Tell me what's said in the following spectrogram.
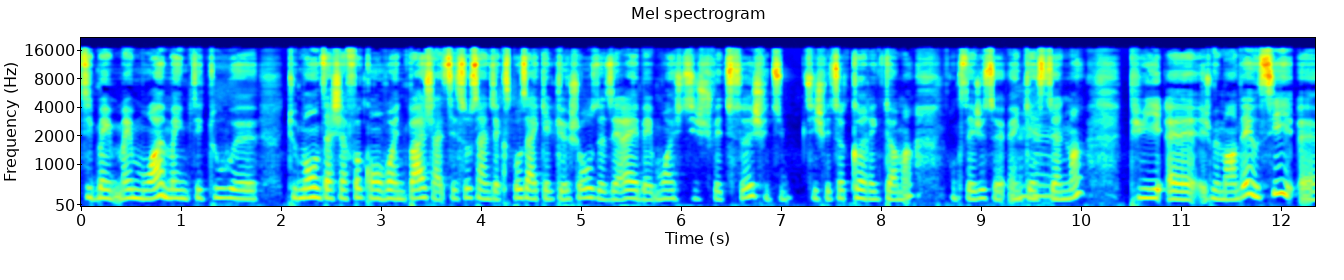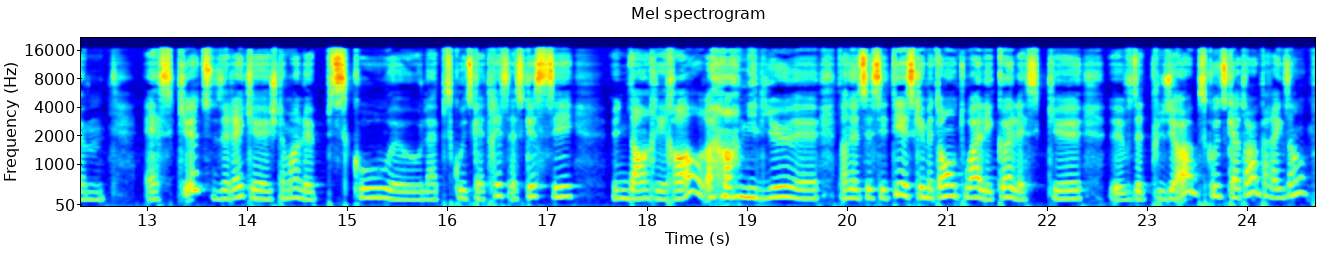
tu sais, Même, même moi, même tout, euh, tout le monde, à chaque fois qu'on voit une page, c'est sûr ça nous expose à quelque chose, de dire, eh ben moi, si je fais tout ça, je fais, si je fais ça correctement. Donc, c'était juste un Mhm. questionnement. Puis, euh, je me demandais aussi, euh, est-ce que tu dirais que justement le psycho euh, ou la psychoéducatrice, est-ce que c'est une denrée rare en milieu euh, dans notre société? Est-ce que, mettons, toi, à l'école, est-ce que euh, vous êtes plusieurs psychoéducateurs, par exemple?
